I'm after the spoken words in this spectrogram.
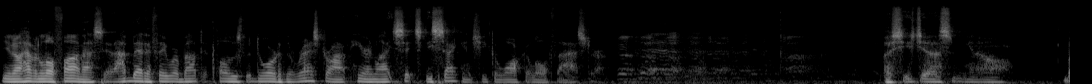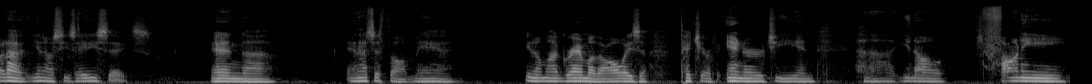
you know, having a little fun, I said, I bet if they were about to close the door to the restaurant here in like 60 seconds, she could walk a little faster. but she's just, you know, but I, you know, she's 86. And, uh, and I just thought, man, you know, my grandmother always a picture of energy and, uh, you know, funny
